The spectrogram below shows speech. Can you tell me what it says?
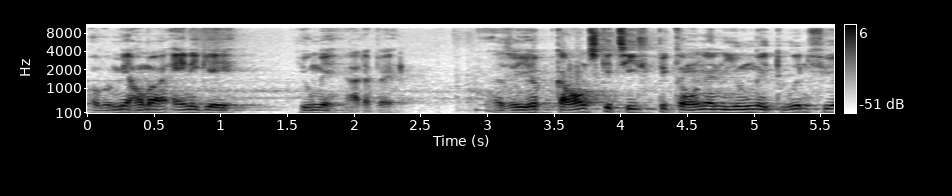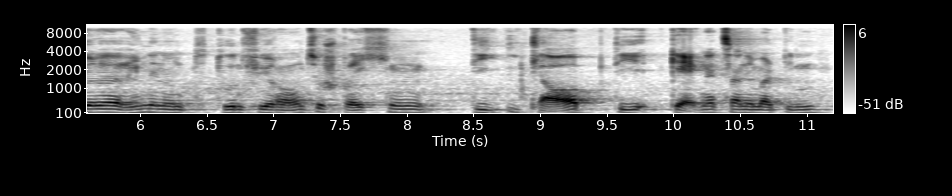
aber wir haben auch einige Junge auch dabei. Also ich habe ganz gezielt begonnen, junge Tourenführerinnen und Tourenführer anzusprechen, die ich glaube, die geeignet sind im alpinen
